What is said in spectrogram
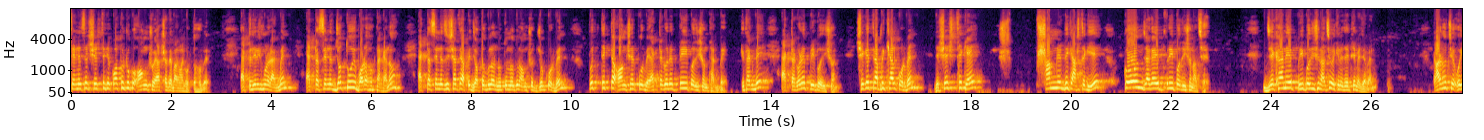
সেন্টেন্সের শেষ থেকে কতটুকু অংশ একসাথে বাংলা করতে হবে? একটা জিনিস মনে রাখবেন, একটা সেন্টেন্স যতই বড় হোক না কেন, একটা সেন্টেন্সের সাথে আপনি যতগুলো নতুন নতুন অংশ যোগ করবেন, প্রত্যেকটা অংশের পূর্বে একটা করে প্রি পজিশন থাকবে। কি থাকবে? একটা করে প্রি পজিশন সেক্ষেত্রে আপনি খেয়াল করবেন যে শেষ থেকে সামনের দিকে আসতে গিয়ে কোন জায়গায় প্রি পজিশন আছে। যেখানে প্রি পজিশন আছে, ওইখানে যে থেমে যাবেন। কারণ হচ্ছে ওই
